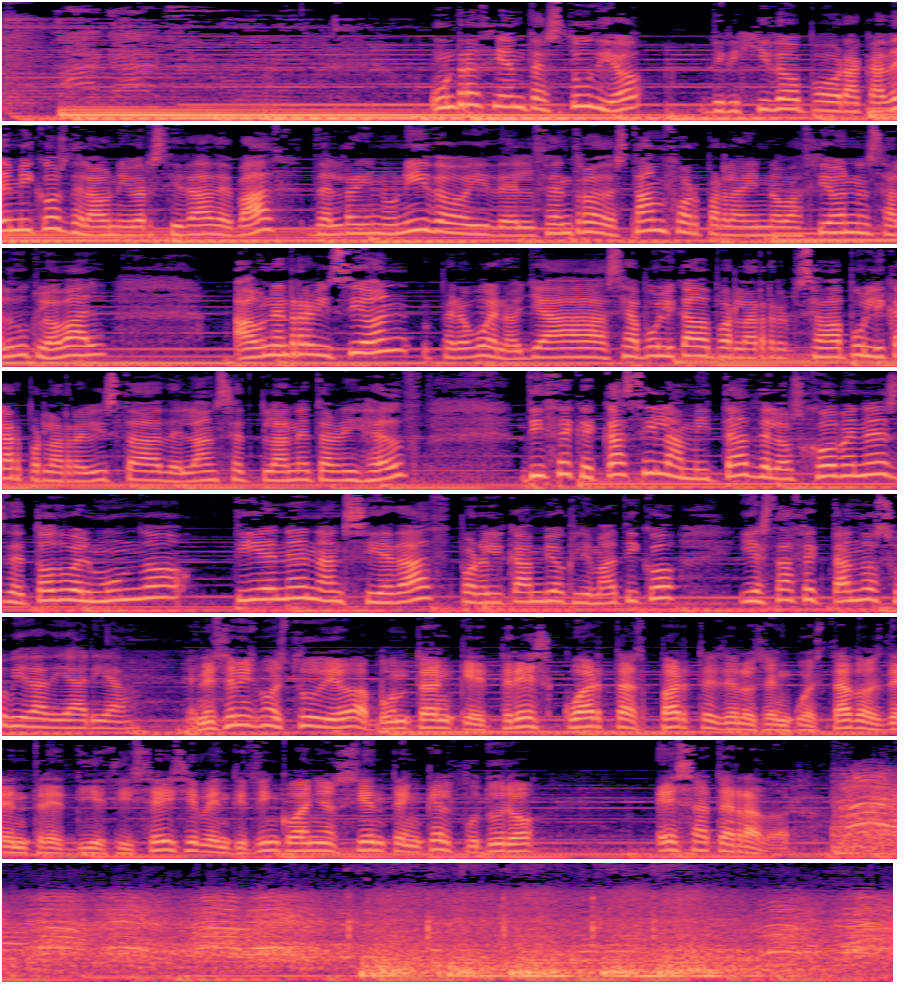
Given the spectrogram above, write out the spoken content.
Un reciente estudio dirigido por académicos de la Universidad de Bath del Reino Unido y del Centro de Stanford para la Innovación en Salud Global, aún en revisión, pero bueno, ya se ha publicado por la, se va a publicar por la revista The Lancet Planetary Health, dice que casi la mitad de los jóvenes de todo el mundo tienen ansiedad por el cambio climático y está afectando a su vida diaria. En ese mismo estudio apuntan que tres cuartas partes de los encuestados de entre 16 y 25 años sienten que el futuro es aterrador.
